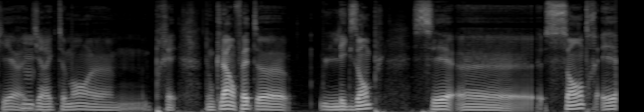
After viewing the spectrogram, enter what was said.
qui est hmm. directement prêt. Donc là en fait l'exemple c'est centre et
